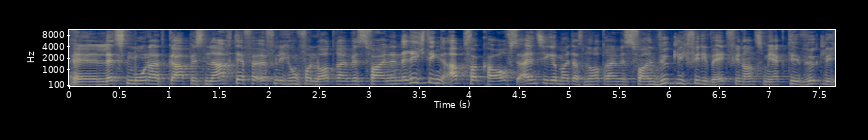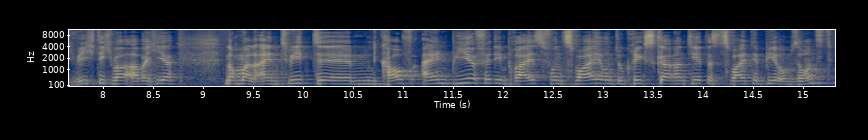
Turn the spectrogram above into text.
äh, letzten Monat gab es nach der Veröffentlichung von Nordrhein-Westfalen einen richtigen Abverkauf. Das einzige Mal, dass Nordrhein-Westfalen wirklich für die Weltfinanzmärkte wirklich wichtig war. Aber hier nochmal ein Tweet. Ähm, kauf ein Bier für den Preis von zwei und du kriegst garantiert das zweite Bier umsonst.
